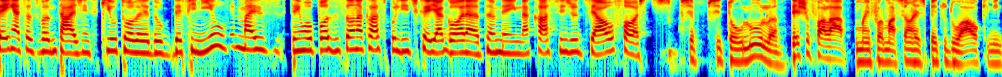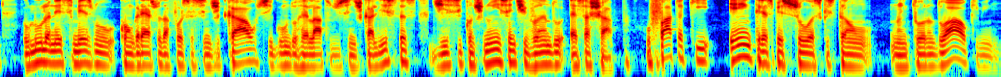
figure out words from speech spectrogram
tem essas vantagens que o Toledo definiu, mas tem uma oposição na classe política e agora também na classe judicial forte. Você citou o Lula. Deixa eu falar uma informação a respeito do Alckmin. O Lula, nesse mesmo congresso da Força Sindical, segundo o relato de sindicalistas, disse que continua incentivando essa chapa. O fato é que, entre as pessoas que estão no entorno do Alckmin,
